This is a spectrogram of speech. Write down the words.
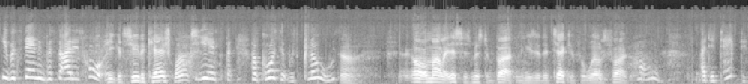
He was standing beside his horse. He could see the cash box? Yes, but of course it was closed. Oh. Oh, Molly, this is Mr. Barton. He's a detective for Wells Fargo. Oh, a detective.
